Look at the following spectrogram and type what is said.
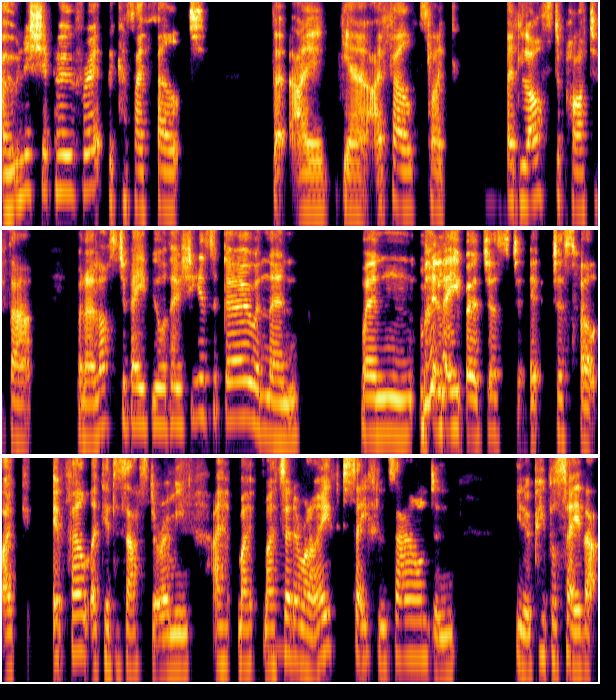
ownership over it because I felt that I yeah, I felt like I'd lost a part of that when I lost a baby all those years ago and then when my labor just it just felt like it felt like a disaster. I mean, I my my son arrived safe and sound, and you know people say that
